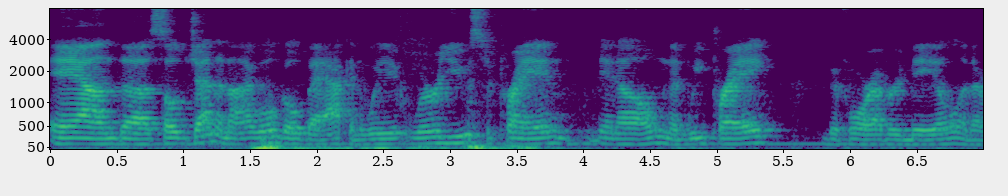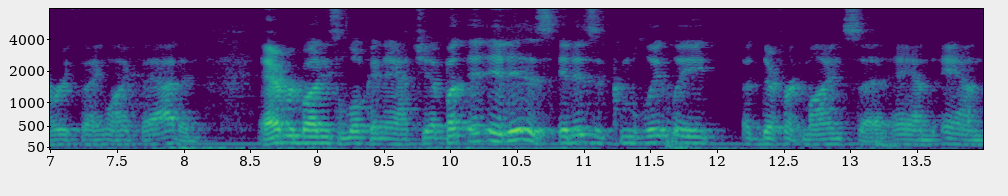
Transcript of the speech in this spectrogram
And uh, so Jen and I will go back, and we we're used to praying. You know, and we pray before every meal and everything like that, and everybody's looking at you. But it, it is it is a completely a different mindset, and and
